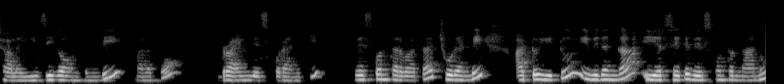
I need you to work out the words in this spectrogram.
చాలా ఈజీగా ఉంటుంది మనకు డ్రాయింగ్ వేసుకోవడానికి. వేసుకున్న తర్వాత చూడండి అటు ఇటు ఈ విధంగా ఇయర్స్ అయితే వేసుకుంటున్నాను.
